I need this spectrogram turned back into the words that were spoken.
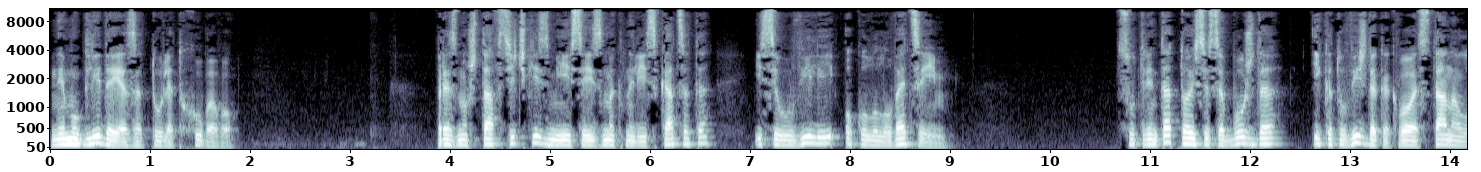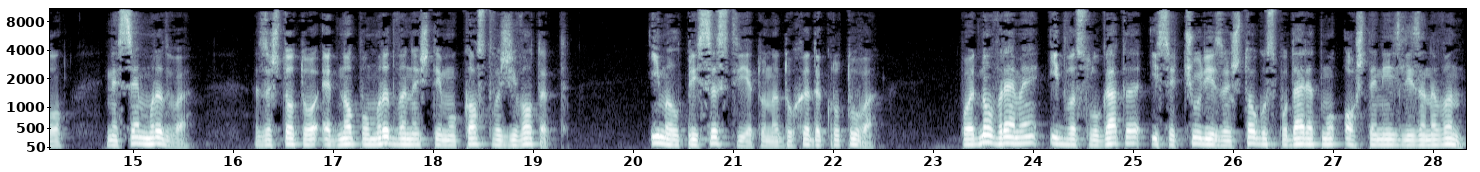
не могли да я затулят хубаво. През нощта всички змии се измъкнали из кацата и се увили около ловеца им. Сутринта той се събужда и като вижда какво е станало, не се мръдва, защото едно помръдване ще му коства животът. Имал присъствието на духа да крутува. По едно време идва слугата и се чуди, защо господарят му още не излиза навън.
